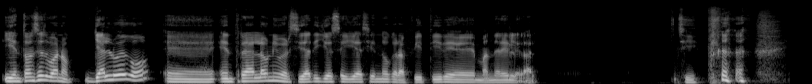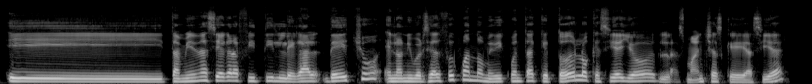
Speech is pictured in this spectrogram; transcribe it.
Y entonces, bueno, ya luego eh, entré a la universidad y yo seguía haciendo graffiti de manera ilegal. Sí. y también hacía graffiti legal. De hecho, en la universidad fue cuando me di cuenta que todo lo que hacía yo, las manchas que hacía,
